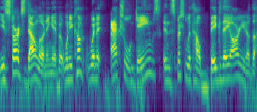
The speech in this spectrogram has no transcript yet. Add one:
it starts downloading it. But when you come when it actual games, and especially with how big they are, you know the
